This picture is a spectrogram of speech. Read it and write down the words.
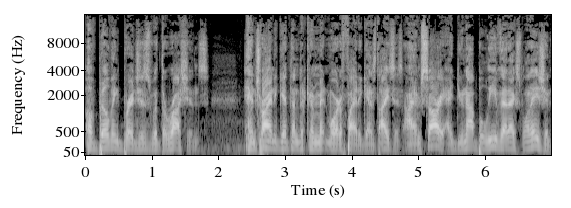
of building bridges with the Russians and trying to get them to commit more to fight against ISIS. I am sorry. I do not believe that explanation.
